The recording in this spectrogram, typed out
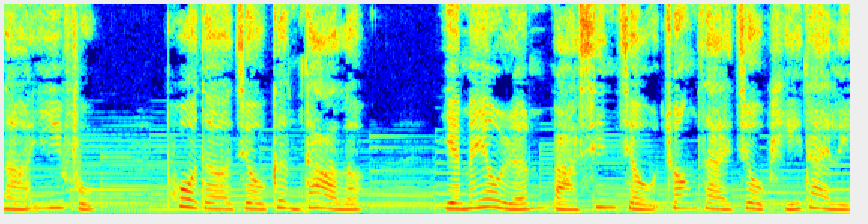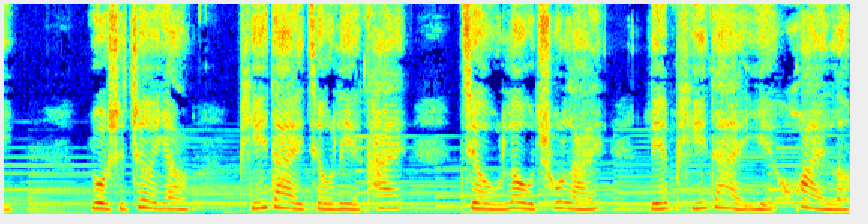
那衣服，破的就更大了。也没有人把新酒装在旧皮袋里，若是这样，皮袋就裂开，酒漏出来，连皮袋也坏了。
